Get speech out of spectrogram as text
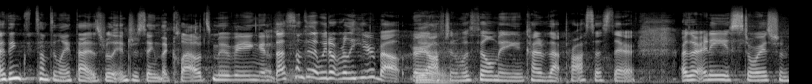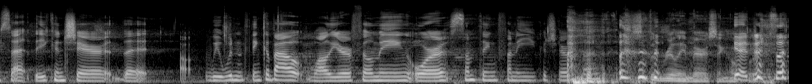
I think something like that is really interesting. The clouds moving, and that's something that we don't really hear about very Yeah. often with filming and kind of that process there. Are there any stories from set that you can share that we wouldn't think about while you're filming, or something funny you could share with us? something really embarrassing? yeah, just like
